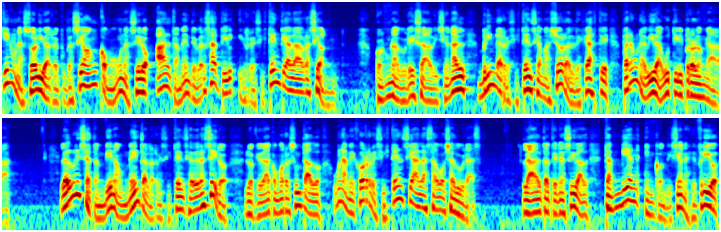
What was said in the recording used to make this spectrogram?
tiene una sólida reputación como un acero altamente versátil y resistente a la abrasión. Con una dureza adicional, brinda resistencia mayor al desgaste para una vida útil prolongada. La dureza también aumenta la resistencia del acero, lo que da como resultado una mejor resistencia a las abolladuras. La alta tenacidad, también en condiciones de frío,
